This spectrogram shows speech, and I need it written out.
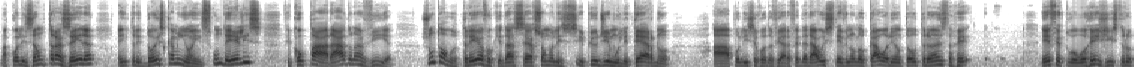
Uma colisão traseira entre dois caminhões. Um deles ficou parado na via, junto ao trevo que dá acesso ao município de Muliterno. A Polícia Rodoviária Federal esteve no local, orientou o trânsito, efetuou o registro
